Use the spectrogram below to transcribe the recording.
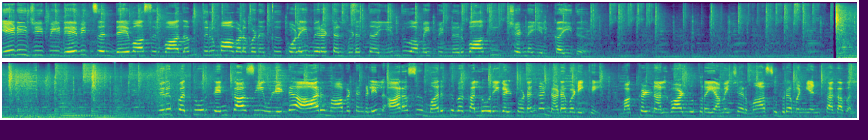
ஏடிஜிபி டேவிட்சன் தேவாசிர்வாதம் திருமாவளவனுக்கு கொலை மிரட்டல் விடுத்த இந்து அமைப்பின் நிர்வாகி சென்னையில் கைது திருப்பத்தூர் தென்காசி உள்ளிட்ட ஆறு மாவட்டங்களில் அரசு மருத்துவக் கல்லூரிகள் தொடங்க நடவடிக்கை. மக்கள் நல்வாழ்வுத்துறை அமைச்சர் மா. சுப்பிரமணியன் தகவல்.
